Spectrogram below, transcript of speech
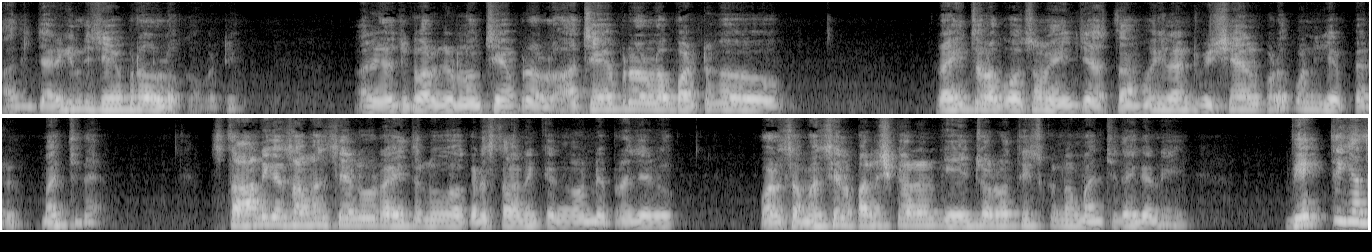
అది జరిగింది చేబ్రోల్లో కాబట్టి ఆ నియోజకవర్గంలో చేబ్రోల్లో ఆ చేబ్రోల్లో పట్టుకు రైతుల కోసం ఏం చేస్తాము? ఇలాంటి విషయాలు కూడా కొన్ని చెప్పారు. మంచిదే. స్థానిక సమస్యలు రైతులు అక్కడ స్థానికంగా ఉండే ప్రజలు వాళ్ళ సమస్యల పరిష్కారానికి ఏం చొరవ తీసుకున్నా మంచిదే కానీ వ్యక్తిగత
